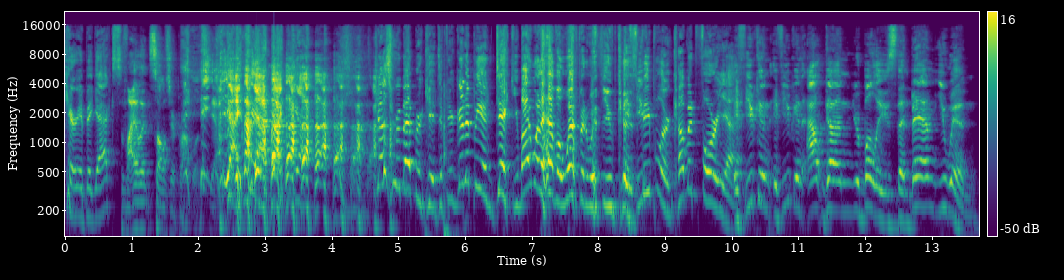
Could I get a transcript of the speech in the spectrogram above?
carry a big axe. violence solves your problems. Yeah. Yeah, yeah, yeah. Just remember, kids, if you're gonna be a dick, you might want to have a weapon with you because people are coming for you. if you can if you can outgun your bullies, then bam, you win.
